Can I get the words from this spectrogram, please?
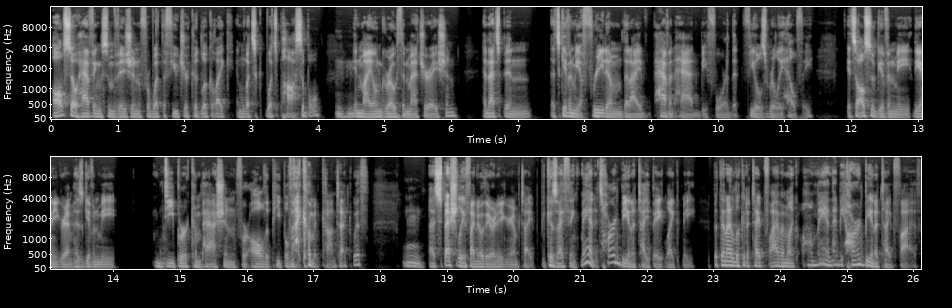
Also having some vision for what the future could look like and what's what's possible Mm-hmm. in my own growth and maturation and that's been that's given me a freedom that i haven't had before that feels really healthy it's also given me the enneagram has given me deeper compassion for all the people that i come in contact with Mm. especially if i know their enneagram type because i think man it's hard being a type 8 like me but then i look at a type 5 i'm like oh man that'd be hard being a type 5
